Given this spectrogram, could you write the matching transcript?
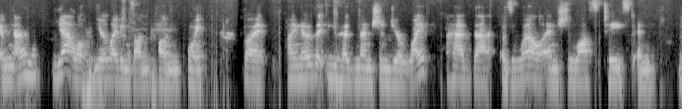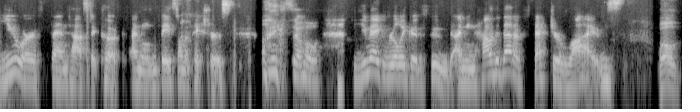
I mean, I remember, yeah, well, your lighting is on, on point, but I know that you had mentioned your wife had that as well and she lost taste and you are a fantastic cook. I mean, based on the pictures. Like, so you make really good food. I mean, how did that affect your lives? Well,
